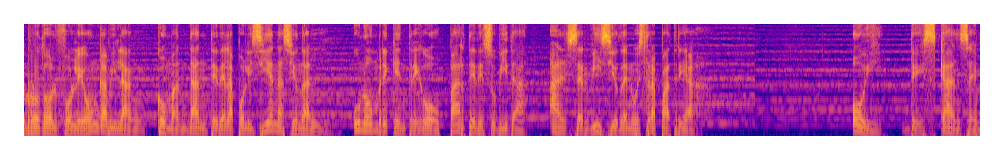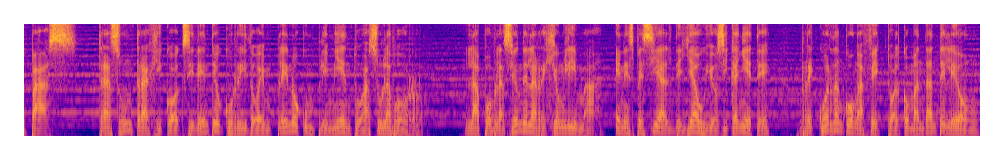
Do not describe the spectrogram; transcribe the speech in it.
Rodolfo León Gavilán, comandante de la Policía Nacional, un hombre que entregó parte de su vida al servicio de nuestra patria. Hoy descansa en paz, tras un trágico accidente ocurrido en pleno cumplimiento a su labor. La población de la región Lima, en especial de Yauyos y Cañete, recuerdan con afecto al comandante León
